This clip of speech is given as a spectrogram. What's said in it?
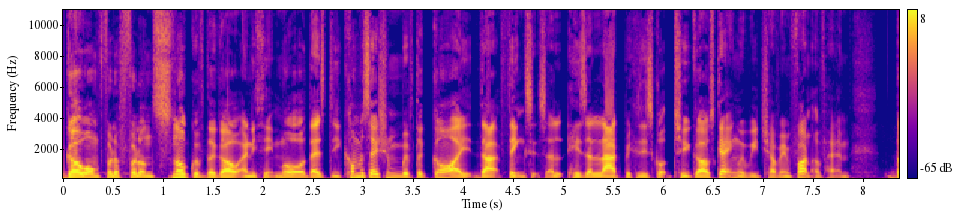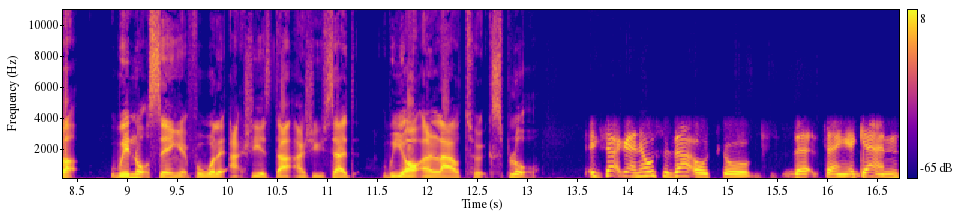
go on for the full on snog with the girl anything more. There's the conversation with the guy that thinks it's a, he's a lad because he's got two girls getting with each other in front of him. But we're not seeing it for what it actually is that, as you said, we are allowed to explore. Exactly, and also that old school that thing again.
